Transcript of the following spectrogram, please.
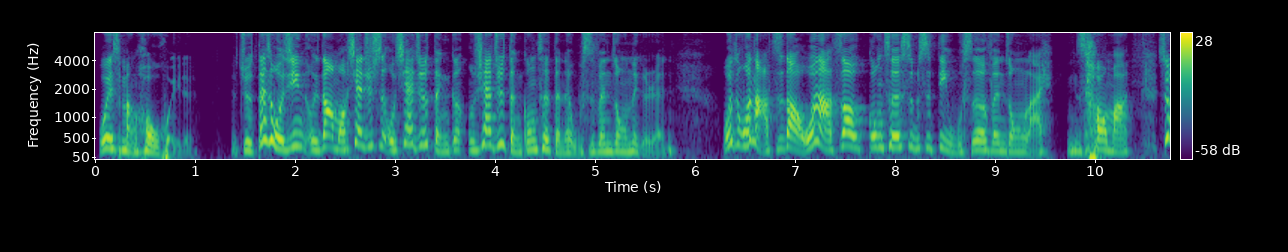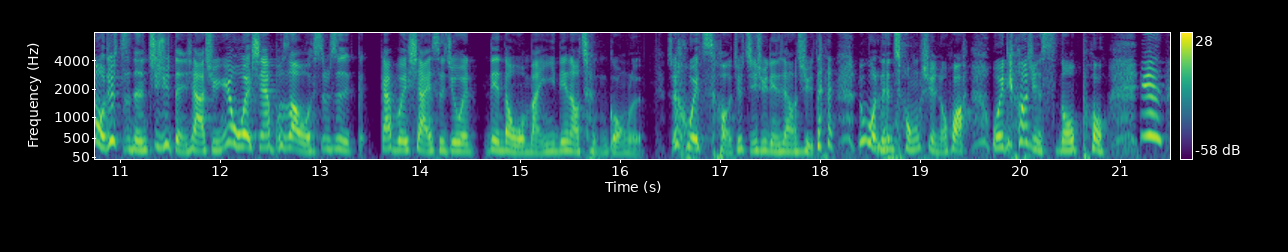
我也是蛮后悔的，就但是我已经你知道吗？我现在就是我现在就等公，我现在就等公车等了五十分钟那个人，我我哪知道我哪知道公车是不是第五十二分钟来，你知道吗？所以我就只能继续等下去，因为我也现在不知道我是不是该不会下一次就会练到我满意，练到成功了，所以我也只好就继续练下去。但如果能重选的话，我一定要选 Snowball，因为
